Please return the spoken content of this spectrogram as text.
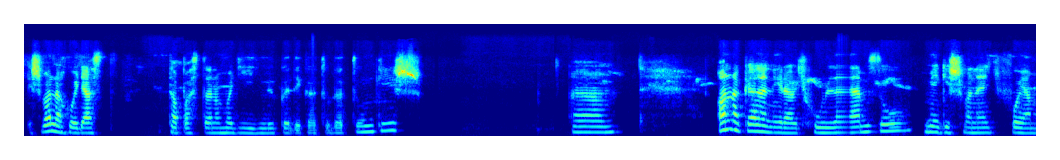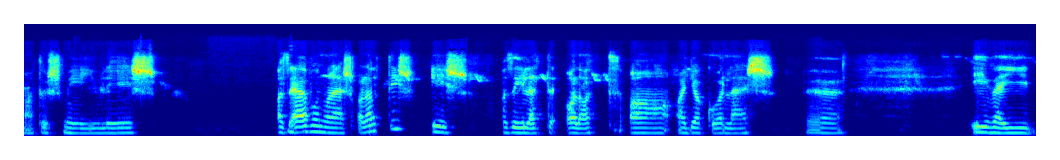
És valahogy azt tapasztalom, hogy így működik a tudatunk is. Annak ellenére, hogy hullámzó, mégis van egy folyamatos mélyülés az elvonulás alatt is, és az élet alatt a, a gyakorlás évei,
